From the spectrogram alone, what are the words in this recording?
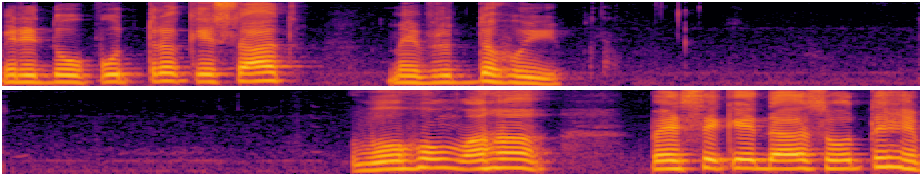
मेरे दो पुत्र के साथ मैं वृद्ध हुई। वो हो वहाँ पैसे के दास होते हैं,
